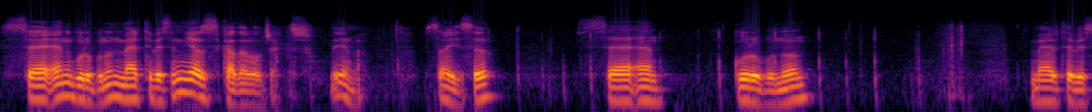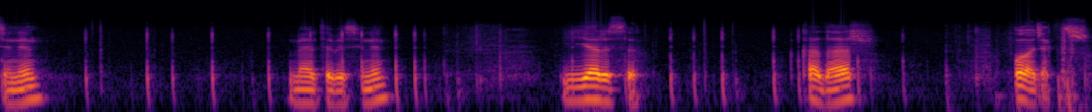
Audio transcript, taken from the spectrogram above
Sn grubunun mertebesinin yarısı kadar olacaktır. Değil mi? Sayısı Sn grubunun mertebesinin mertebesinin yarısı kadar olacaktır.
